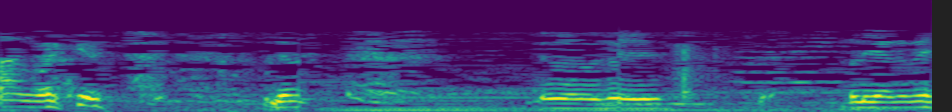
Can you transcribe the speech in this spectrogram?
ตั้งไว้เดี๋ยวดูดูเรียงดิ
